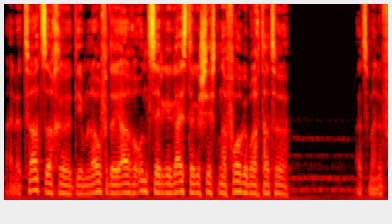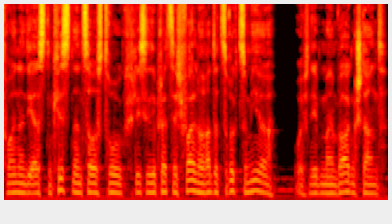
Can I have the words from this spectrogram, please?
eine Tatsache, die im Laufe der Jahre unzählige Geistergeschichten hervorgebracht hatte. Als meine Freundin die ersten Kisten ins Haus trug, ließ sie sie plötzlich fallen und rannte zurück zu mir, wo ich neben meinem Wagen stand.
